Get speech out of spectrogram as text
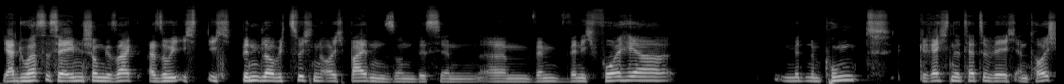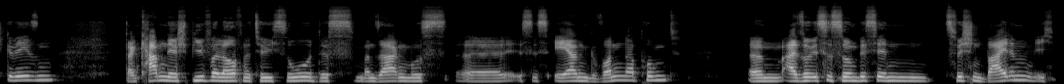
Ja, du hast es ja eben schon gesagt. Also ich, ich bin, glaube ich, zwischen euch beiden so ein bisschen. Ähm, wenn, wenn ich vorher mit einem Punkt gerechnet hätte, wäre ich enttäuscht gewesen. Dann kam der Spielverlauf natürlich so, dass man sagen muss, äh, es ist eher ein gewonnener Punkt. Ähm, also ist es so ein bisschen zwischen beidem. Ich,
